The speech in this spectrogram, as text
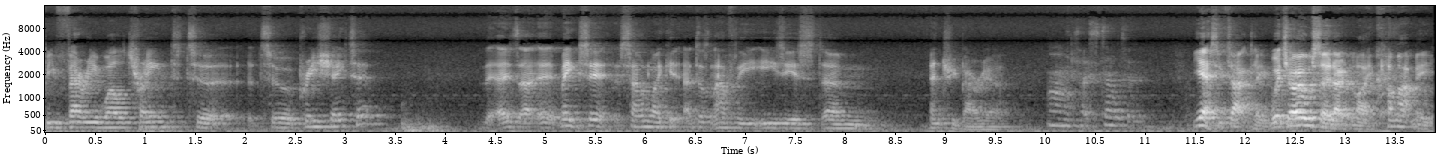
be very well trained to to appreciate it? It's, it makes it sound like it doesn't have the easiest um, entry barrier. Mm, so Stilton. Yes, exactly. Which I also don't like. Come at me,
